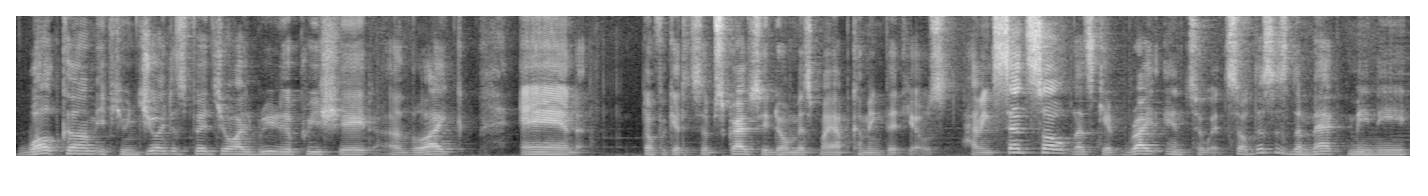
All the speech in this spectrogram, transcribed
welcome. If you enjoyed this video, I really appreciate a like and don't forget to subscribe so you don't miss my upcoming videos. Having said so, let's get right into it. So this is the Mac Mini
